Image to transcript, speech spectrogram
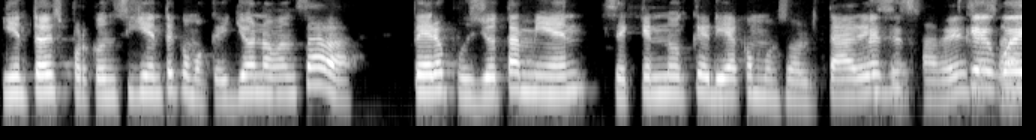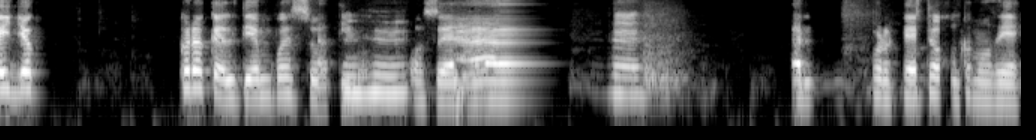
y entonces por consiguiente como que yo no avanzaba, pero pues yo también sé que no quería como soltar Pues eso, es ¿sabes? que, O sea, güey, yo creo que el tiempo es subjetivo. Ujú. O sea. Porque esto como de,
